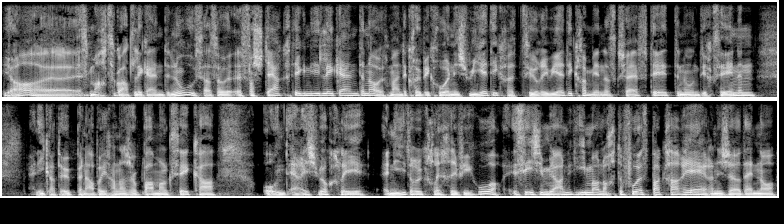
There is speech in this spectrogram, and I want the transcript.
Ja, äh, es macht sogar die Legenden aus. Also, es verstärkt irgendwie die Legenden auch. Ich meine, der Köbi Kuhn ist Wiedeker, Zürich Wiedeker, wir haben das Geschäft dort und ich sehe ihn, nicht gerade öppen, aber ich habe ihn schon ein paar Mal gesehen und er ist wirklich eine eindrückliche Figur. Es ist ihm ja nicht immer nach der Fußballkarriere, ist er dann noch,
